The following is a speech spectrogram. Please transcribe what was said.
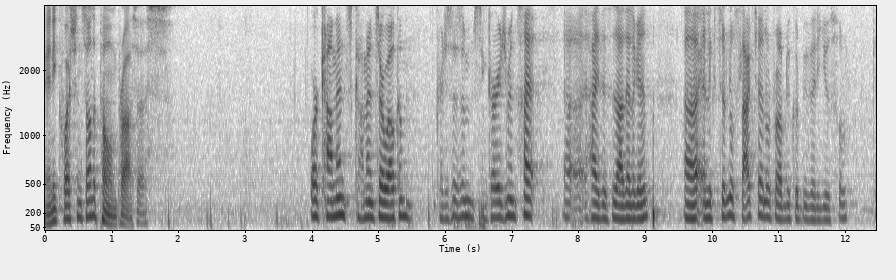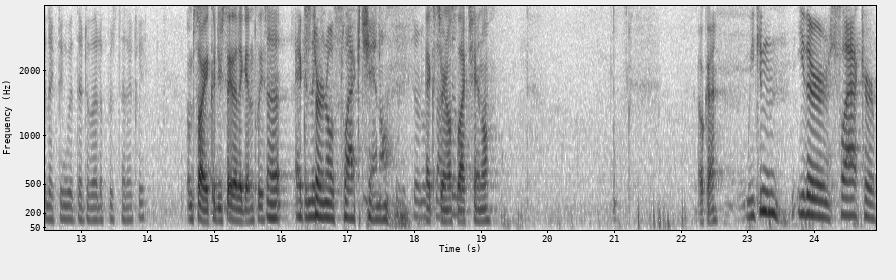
Any questions on the poem process? Or comments. Comments are welcome. Criticisms, encouragements. Hi, uh, hi. This is Adel again. Uh, an external Slack channel probably could be very useful, connecting with the developers directly. I'm sorry, could you say that again, please? Uh, an ex- External Slack channel. external, External channel. Slack channel? Okay. We can either Slack or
